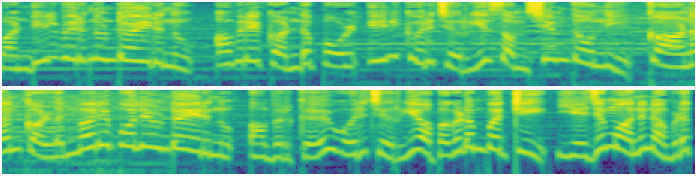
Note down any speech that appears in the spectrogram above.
വണ്ടിയിൽ വരുന്നുണ്ടായിരുന്നു. അവരെ കണ്ടപ്പോൾ എനിക്കൊരു ചെറിയ സംശയം തോന്നി. കാണാൻ കള്ളന്മാരെ പോലെ ഉണ്ടായിരുന്നു. അവർക്ക് ഒരു ചെറിയ അപകടം പറ്റി. യജമാനൻ അവിടെ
